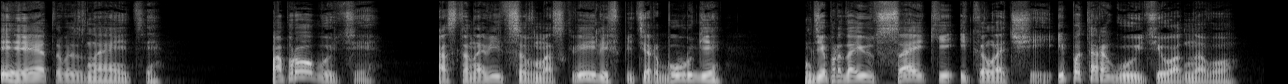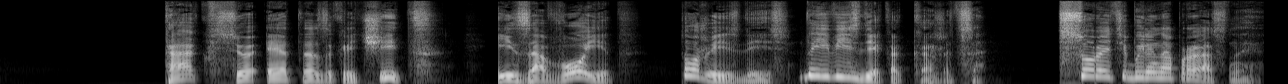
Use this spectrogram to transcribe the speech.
И это вы знаете. Попробуйте остановиться в Москве или в Петербурге, где продают сайки и калачи, и поторгуйте у одного. Как все это закричит и завоет, тоже и здесь, да и везде, как кажется. Ссоры эти были напрасны.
